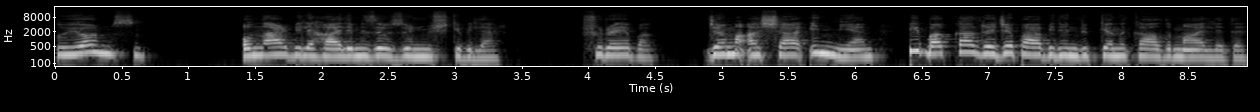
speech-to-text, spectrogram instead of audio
Duyuyor musun? Onlar bile halimize üzülmüş gibiler. Şuraya bak, camı aşağı inmeyen bir bakkal Recep abinin dükkanı kaldı mahallede.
